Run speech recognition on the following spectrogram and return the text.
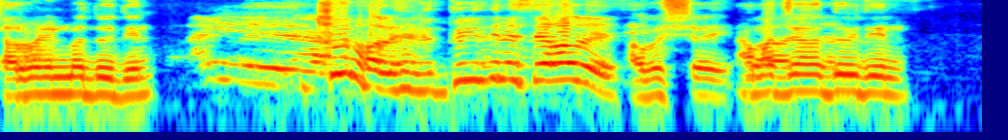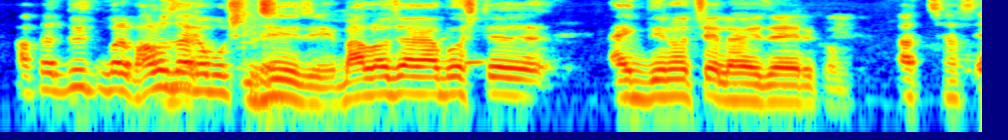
সর্বনিম্ন দুই দিন। কি বলেন? দুই দিনে সেল হবে? অবশ্যই। আমার জন্য দুই দিন। আপনার দুই মানে ভালো জায়গা বসলে? জি জি ভালো জায়গা বসতে একদিনও চেল হয়ে যায় এরকম। আচ্ছা আচ্ছা,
